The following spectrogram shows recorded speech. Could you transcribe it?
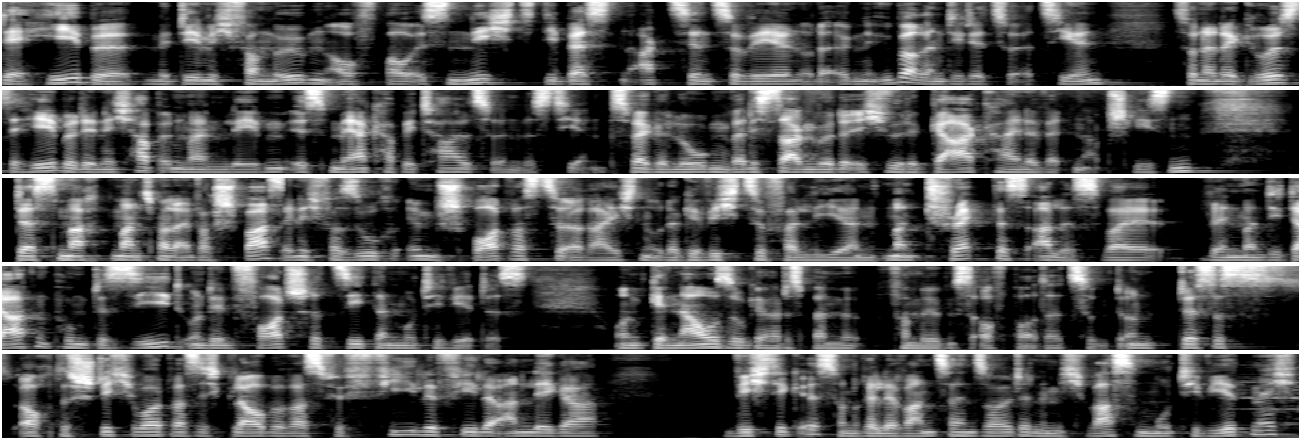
der Hebel, mit dem ich Vermögen aufbaue, ist nicht die besten Aktien zu wählen oder irgendeine Überrendite zu erzielen, sondern der größte Hebel, den ich habe in meinem Leben, ist mehr Kapital zu investieren. Es wäre gelogen, wenn ich sagen würde, ich würde gar keine Wetten abschließen. Das macht manchmal einfach Spaß, wenn ich versuche, im Sport was zu erreichen oder Gewicht zu verlieren. Man trackt das alles, weil wenn man die Datenpunkte sieht und den Fortschritt sieht, dann motiviert es. Und genauso gehört es beim Vermögensaufbau dazu. Und das ist auch das Stichwort, was ich glaube, was für viele, viele Anleger wichtig ist und relevant sein sollte, nämlich was motiviert mich.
